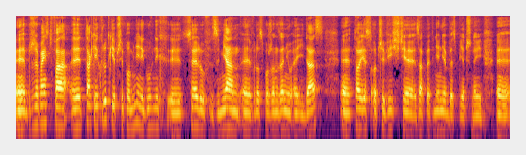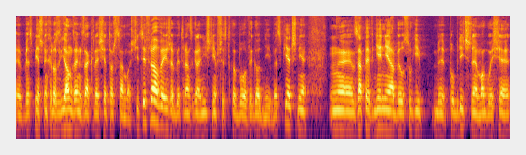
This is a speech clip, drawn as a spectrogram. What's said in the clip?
E, Proszę Państwa, e, takie krótkie przypomnienie głównych e, celów zmian w rozporządzeniu EIDAS to jest oczywiście zapewnienie bezpiecznej, bezpiecznych rozwiązań w zakresie tożsamości cyfrowej, żeby transgranicznie wszystko było wygodnie i bezpiecznie, zapewnienie, aby usługi publiczne mogły się,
